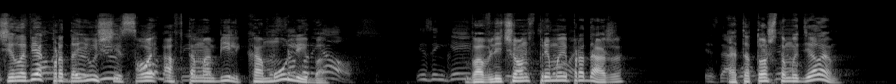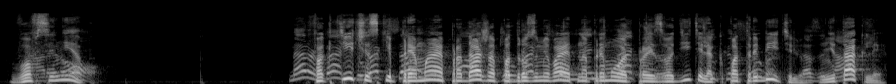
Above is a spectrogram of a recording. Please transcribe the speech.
Человек, продающий свой автомобиль кому-либо, вовлечен в прямые продажи. Это то, что мы делаем? Вовсе нет. Фактически прямая продажа подразумевает напрямую от производителя к потребителю, не так ли?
